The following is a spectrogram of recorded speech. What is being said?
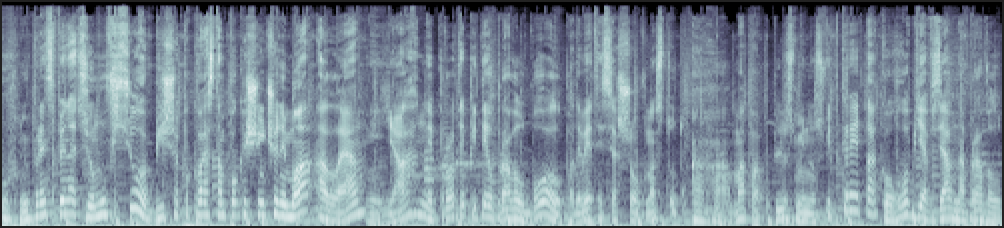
Ух, ну і в принципі на цьому все. Більше по квестам поки що нічого нема, але я не проти піти в Бравл Бол, подивитися, що в нас тут. Ага, мапа плюс-мінус відкрита. Кого б я взяв на Бравл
